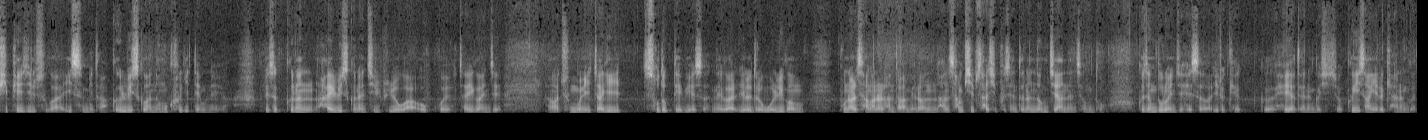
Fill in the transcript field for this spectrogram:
피폐해질 수가 있습니다. 그 리스크가 너무 크기 때문에요. 그래서 그런 하이 리스크는 질 필요가 없고요. 자기가 이제 어, 충분히 자기 소득 대비해서 내가 예를 들어 원리금 분할 상환을 한다 하면은 한 30, 40%는 넘지 않는 정도. 그 정도로 이제 해서 이렇게 그 해야 되는 것이죠. 그 이상 이렇게 하는 것.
